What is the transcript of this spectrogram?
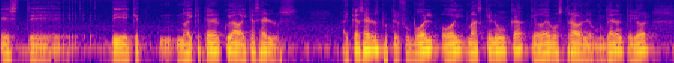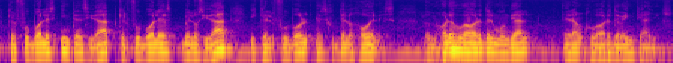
este, de hay que, no hay que tener cuidado, hay que hacerlos. Hay que hacerlos porque el fútbol hoy más que nunca quedó demostrado en el mundial anterior que el fútbol es intensidad, que el fútbol es velocidad y que el fútbol es de los jóvenes. Los mejores jugadores del mundial eran jugadores de 20 años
